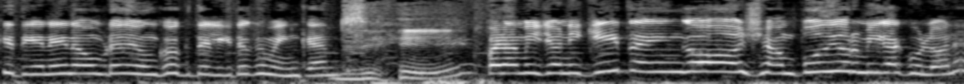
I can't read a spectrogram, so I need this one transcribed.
que tiene nombre de un coctelito que me encanta. Sí. Para mi Johnny Key tengo shampoo de hormiga culona.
